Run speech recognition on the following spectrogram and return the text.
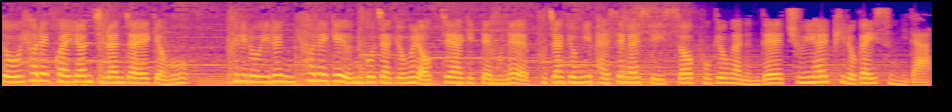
또 혈액 관련 질환자의 경우 크릴오일은 혈액의 응고작용을 억제하기 때문에 부작용이 발생할 수 있어 복용하는데 주의할 필요가 있습니다.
